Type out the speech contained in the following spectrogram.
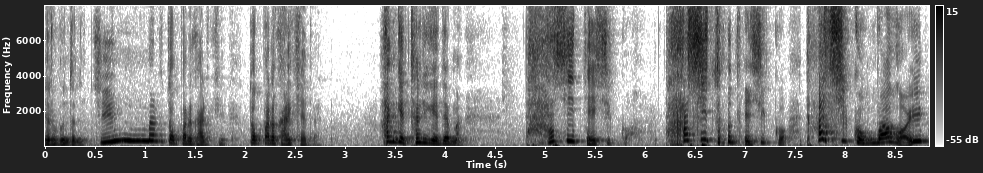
여러분들은 정말 똑바로 가르치, 똑바로 가르쳐야 돼. 한 개 틀리게 되면 다시 되짚고, 다시 또 되짚고, 다시 공부하고, 이?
